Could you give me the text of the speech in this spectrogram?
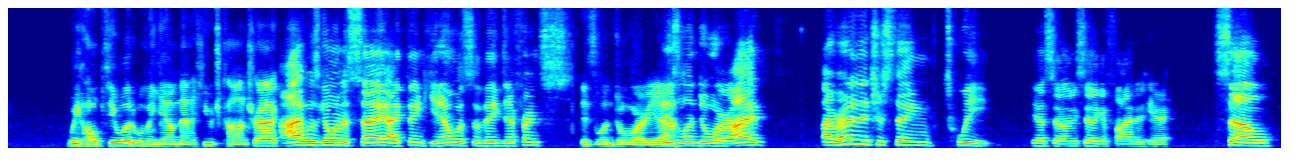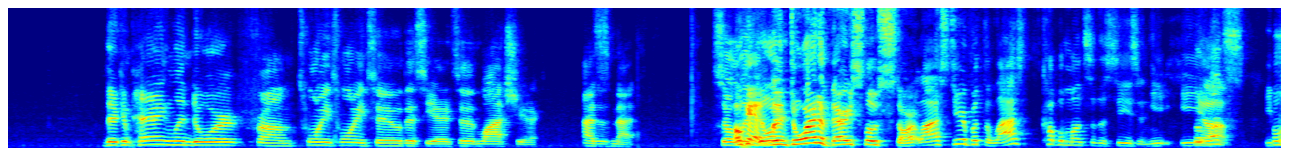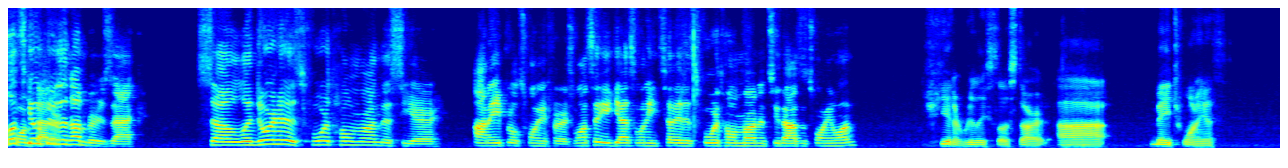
we hoped he would when we gave him that huge contract. I was going to say, I think you know what's the big difference Is Lindor, yeah. is Lindor. I I read an interesting tweet yesterday. Let me see if I can find it here. So they're comparing Lindor from 2022 this year to last year as his Met. So Okay, Lindor, Lindor had a very slow start last year, but the last couple months of the season, he he but uh, let's he but let's performed go through the numbers, Zach. So Lindor hit his fourth home run this year on April 21st. Want to take a guess when he hit his fourth home run in 2021? He had a really slow start. Uh, May twentieth.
